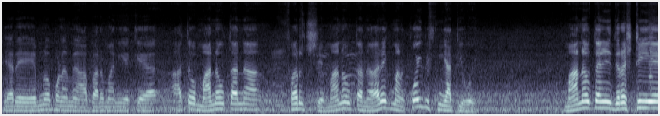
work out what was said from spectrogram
ત્યારે એમનો પણ અમે આભાર માનીએ કે આ તો માનવતાના ફરજ છે. માનવતાના હરેક માનવ કોઈ બી જ્ઞાતિ હોય. માનવતાની દ્રષ્ટિએ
